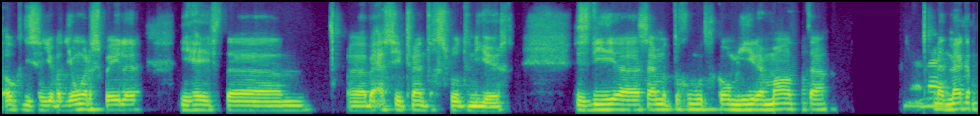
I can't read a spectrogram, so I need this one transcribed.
ook die is een wat jongere speler. Die heeft ehm, bij FC Twente gespeeld in de jeugd. Dus die zijn me tegemoet gekomen hier in Malta. Ja, nice. Met Megan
